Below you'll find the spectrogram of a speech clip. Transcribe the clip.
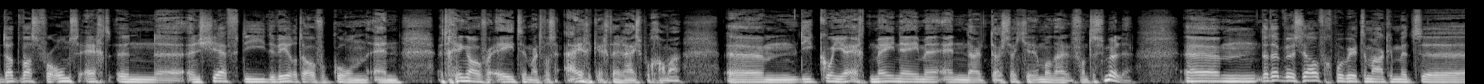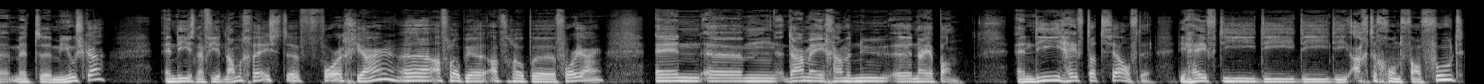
dat was voor ons echt een, een chef die de wereld over kon. En het ging over eten, maar het was eigenlijk echt een reisprogramma. Um, die kon je echt meenemen en daar, daar zat je helemaal van te smullen. Um, dat hebben we zelf geprobeerd te maken met, met Miuska. En die is naar Vietnam geweest uh, vorig jaar, uh, afgelopen, afgelopen voorjaar. En um, daarmee gaan we nu uh, naar Japan. En die heeft datzelfde. Die heeft die, die, die, die achtergrond van food.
